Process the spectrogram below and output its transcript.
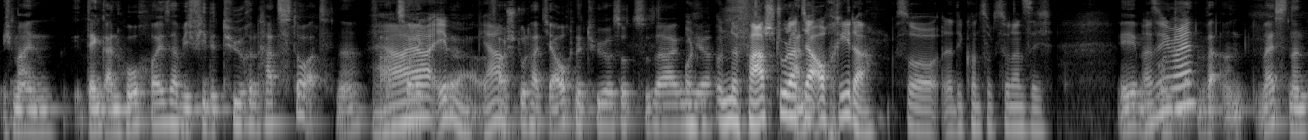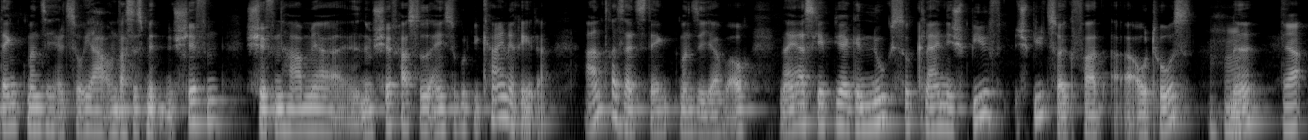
ich meine, denk an Hochhäuser, wie viele Türen hat es dort? Ne? Ja, ja, eben, äh, ja. Fahrstuhl hat ja auch eine Tür sozusagen Und, hier. und eine Fahrstuhl hat An- ja auch Räder. So, äh, die Konstruktion an sich. Eben. Und, ich mein? wa- und weißt du, dann denkt man sich halt so, ja, und was ist mit den Schiffen? Schiffen haben ja, in einem Schiff hast du eigentlich so gut wie keine Räder. Andererseits denkt man sich aber auch, naja, es gibt ja genug so kleine Spiel, Spielzeugfahrtautos, Mhm. ne? Ja.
